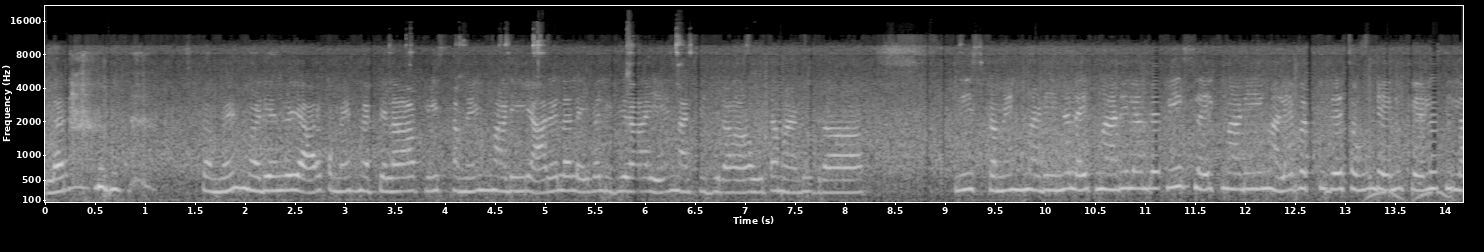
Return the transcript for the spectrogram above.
ಎಲ್ಲರೂ ಕಮೆಂಟ್ ಮಾಡಿ ಅಂದರೆ ಯಾರು ಕಮೆಂಟ್ ಮಾಡ್ತಿಲ್ಲ. ಪ್ಲೀಸ್ ಕಮೆಂಟ್ ಮಾಡಿ. ಯಾರೆಲ್ಲ ಲೈವಲ್ಲಿ ಇದ್ದೀರಾ? ಏನು ಮಾಡ್ತಿದ್ದೀರಾ? ಊಟ ಮಾಡಿದ್ರಾ? ಪ್ಲೀಸ್ ಕಮೆಂಟ್ ಮಾಡಿ. ಇನ್ನೂ ಲೈಕ್ ಮಾಡಿಲ್ಲ ಅಂದರೆ ಪ್ಲೀಸ್ ಲೈಕ್ ಮಾಡಿ. ಮಳೆ ಬರ್ತಿದೆ ಸೌಂಡ್ ಏನು ಕೇಳುತ್ತಿಲ್ಲ.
